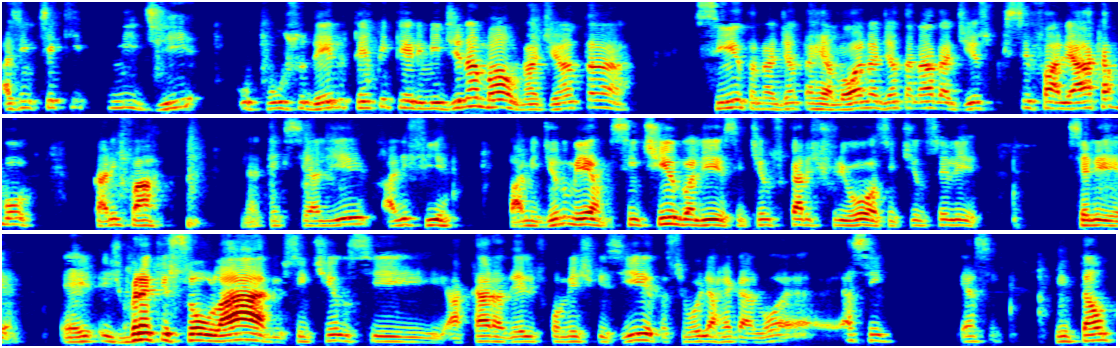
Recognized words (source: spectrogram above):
A gente tinha que medir o pulso dele o tempo inteiro e medir na mão. Não adianta cinta, não adianta relógio, não adianta nada disso, porque se falhar, acabou. O cara infarta. Né? Tem que ser ali, ali firme. Tá medindo mesmo, sentindo ali, sentindo se o cara esfriou, sentindo se ele, se ele é, esbranquiçou o lábio, sentindo se a cara dele ficou meio esquisita, se o olho arregalou. É, é assim. É assim. Então,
